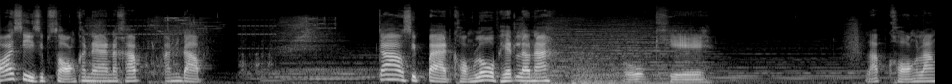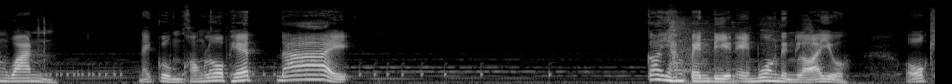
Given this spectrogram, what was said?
342 คะแนนนะครับ อันดับ 98 ของโลเพชรแล้วนะ โอเค รับของรางวัล ในกลุ่มของโลเพชรได้ ก็ยังเป็น DNA ม่วง 100 อยู่ โอเค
